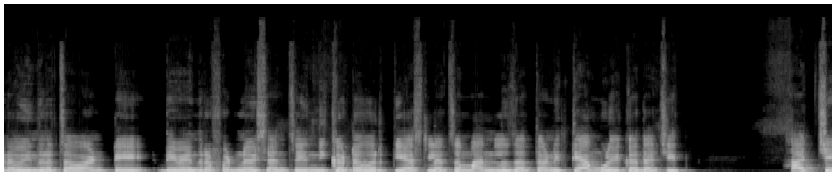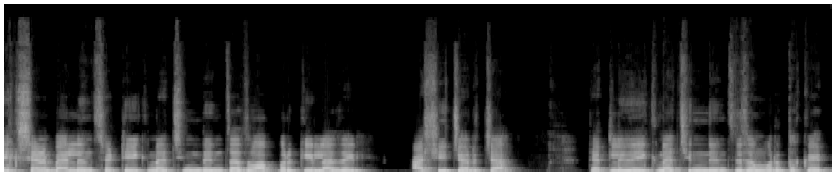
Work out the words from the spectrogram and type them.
रवींद्र चव्हाण. ते देवेंद्र फडणवीसांचे निकटवर्ती असल्याचं मानलं जातं आणि त्यामुळे कदाचित हा चेक्स अँड बॅलन्ससाठी एकनाथ शिंदेंचाच वापर केला जाईल अशी चर्चा. त्यातले जे एकनाथ शिंदेंचे समर्थक आहेत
